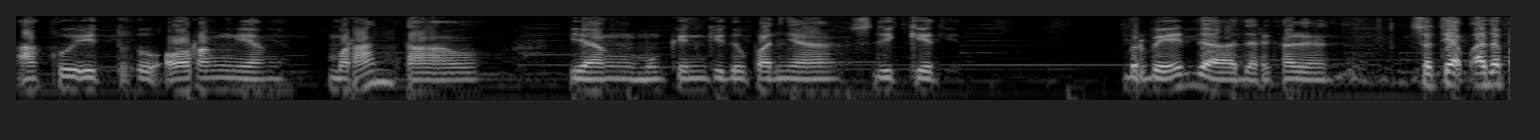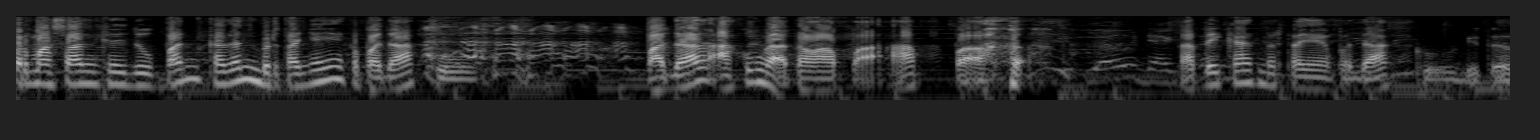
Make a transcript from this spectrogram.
aku itu orang yang merantau, yang mungkin kehidupannya sedikit berbeda dari kalian. Setiap ada permasalahan kehidupan, kalian bertanya kepada aku. Padahal aku nggak tahu apa-apa. ya udah Tapi kan bertanya kepada Iya aku gitu.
